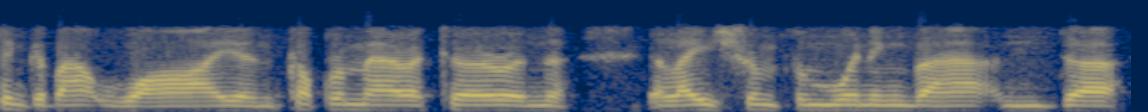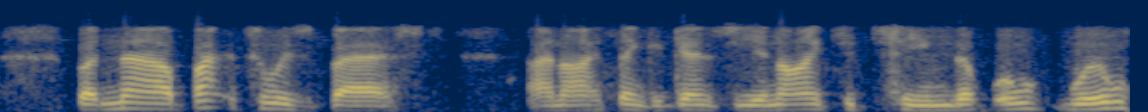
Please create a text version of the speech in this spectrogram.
think about why and Copa America and the elation from winning that. And uh, but now back to his best. And I think against a United team that will will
